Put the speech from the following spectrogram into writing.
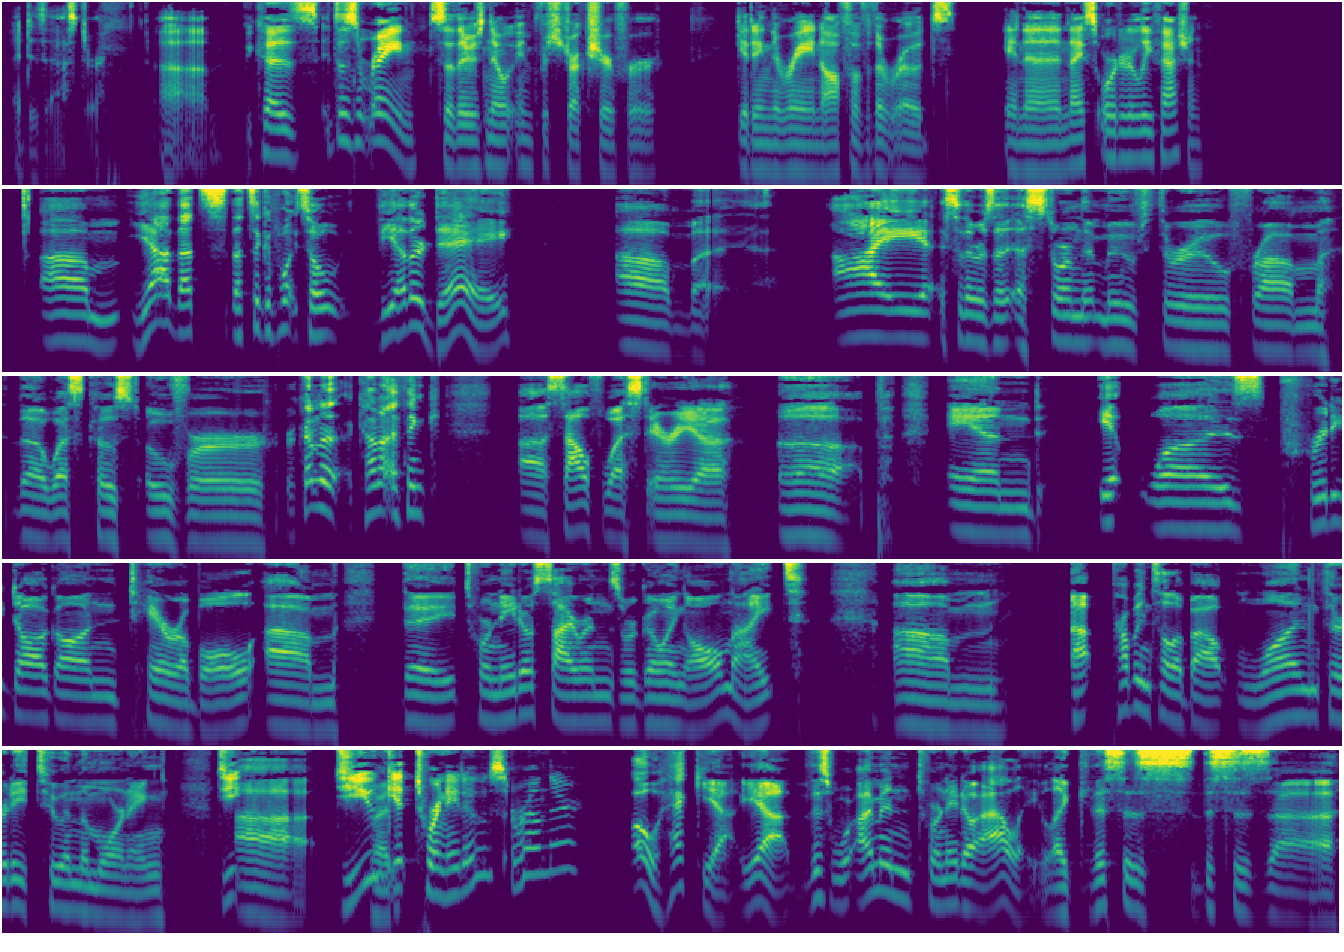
a disaster um, because it doesn't rain, so there's no infrastructure for getting the rain off of the roads in a nice orderly fashion. Um, yeah, that's that's a good point. So the other day, um, I so there was a, a storm that moved through from the west coast over, or kind of, kind of, I think, uh, southwest area up, and it was pretty doggone terrible. Um, the tornado sirens were going all night. Um, uh, probably until about 1.32 in the morning. Do you, Uh, do you get tornadoes around there? Oh heck yeah, yeah. This I'm in Tornado Alley. Like this is this is uh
